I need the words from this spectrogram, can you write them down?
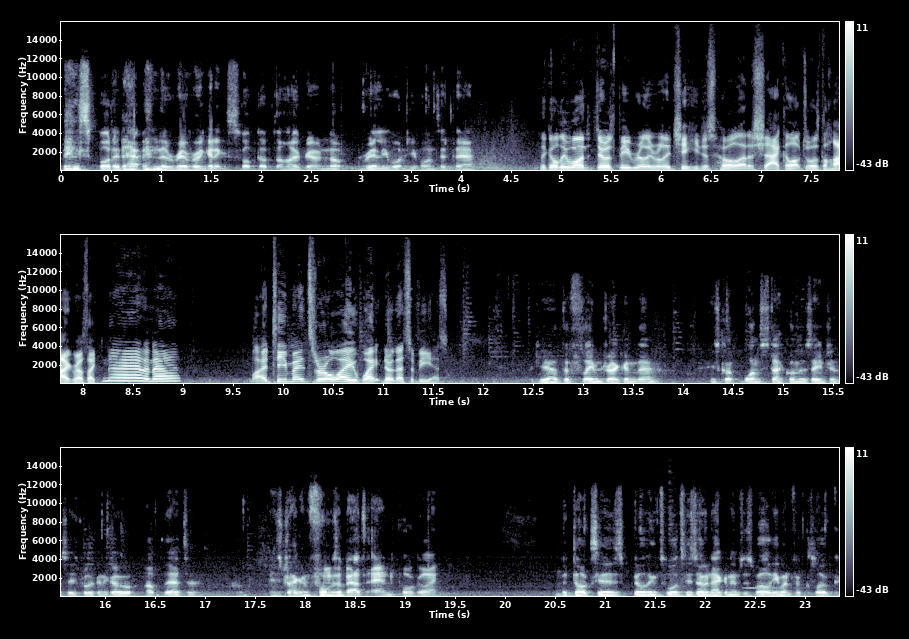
being spotted out in the river and getting swapped up the high ground, not really what he wanted there. The goal he wanted to do was be really, really cheeky. Just hurl out a shackle up towards the high ground. It's like, nah, nah, nah. My teammates are away. Wait, no, that's a BS. But yeah, the Flame Dragon there. He's got one stack on those ancients, so he's probably going to go up there to. Oh, his dragon form's about to end, poor guy. But is building towards his own Aghanims as well. He went for Cloak,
